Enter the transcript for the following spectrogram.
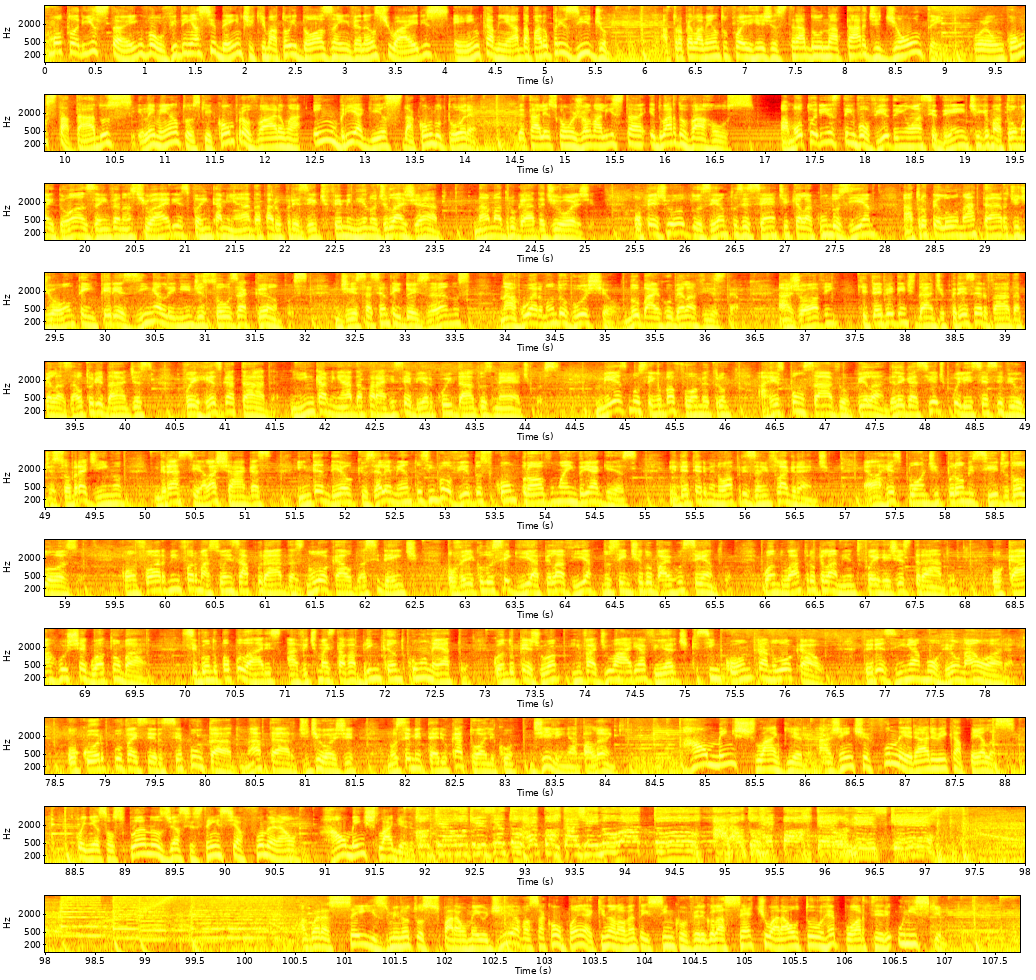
Motorista envolvida em acidente que matou idosa em Venâncio Aires é encaminhada para o presídio. Atropelamento foi registrado na tarde de ontem. Foram constatados elementos que comprovaram a embriaguez da condutora. Detalhes com o jornalista Eduardo Varros. A motorista envolvida em um acidente que matou uma idosa em Venâncio Aires foi encaminhada para o presídio feminino de Lajado na madrugada de hoje. O Peugeot 207 que ela conduzia atropelou na tarde de ontem Terezinha Lenin de Souza Campos, de 62 anos, na rua Armando Ruschel, no bairro Bela Vista. A jovem, que teve a identidade preservada pelas autoridades, foi resgatada e encaminhada para receber cuidados médicos. Mesmo sem o bafômetro, a responsável pela Delegacia de Polícia Civil de Sobradinho, Graciela Chagas, entendeu que os elementos envolvidos comprovam a embriaguez e determinou a prisão em flagrante. Ela responde por homicídio doloso. Conforme informações apuradas no local do acidente, o veículo seguia pela via no sentido bairro Centro, quando o atropelamento foi registrado. O carro chegou a tombar. Segundo populares, a vítima estava brincando com o neto quando o Peugeot invadiu a área verde que se encontra no local. Terezinha morreu na hora. O corpo vai ser sepultado na tarde de hoje no cemitério católico de Linha Palanque. Raumenschlager, agente funerário e capelas. Conheça os planos de assistência funeral Raumenschlager. Conteúdo isento, reportagem no ato. Arauto Repórter Uniski. Agora seis minutos para o meio-dia, você acompanha aqui na 95,7 o Arauto Repórter Uniski.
